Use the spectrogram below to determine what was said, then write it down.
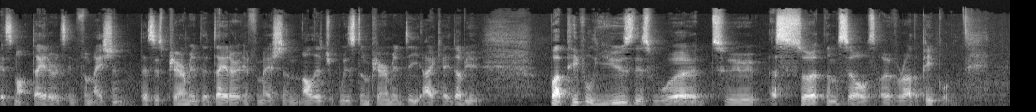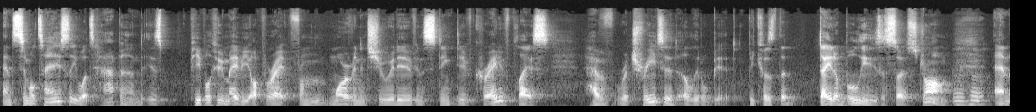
it's not data; it's information. There's this pyramid: the data, information, knowledge, wisdom pyramid, DIKW. But people use this word to assert themselves over other people. And simultaneously, what's happened is people who maybe operate from more of an intuitive, instinctive, creative place have retreated a little bit because the data bullies are so strong. Mm-hmm. And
